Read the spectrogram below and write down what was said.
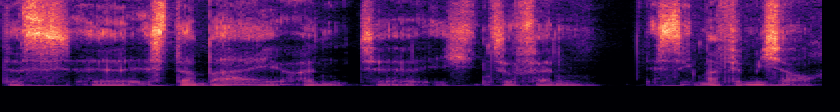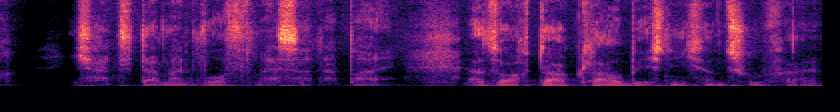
das äh, ist dabei. Und äh, ich insofern ist immer für mich auch, ich hatte da mein Wurfmesser dabei. Also auch da glaube ich nicht an Zufall.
